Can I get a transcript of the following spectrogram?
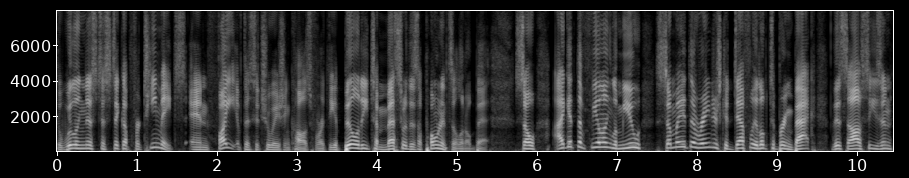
the willingness to stick up for teammates and fight if the situation calls for it, the ability to mess with his opponents a little bit. So I get the feeling Lemieux, somebody the Rangers could definitely look to bring back this offseason.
